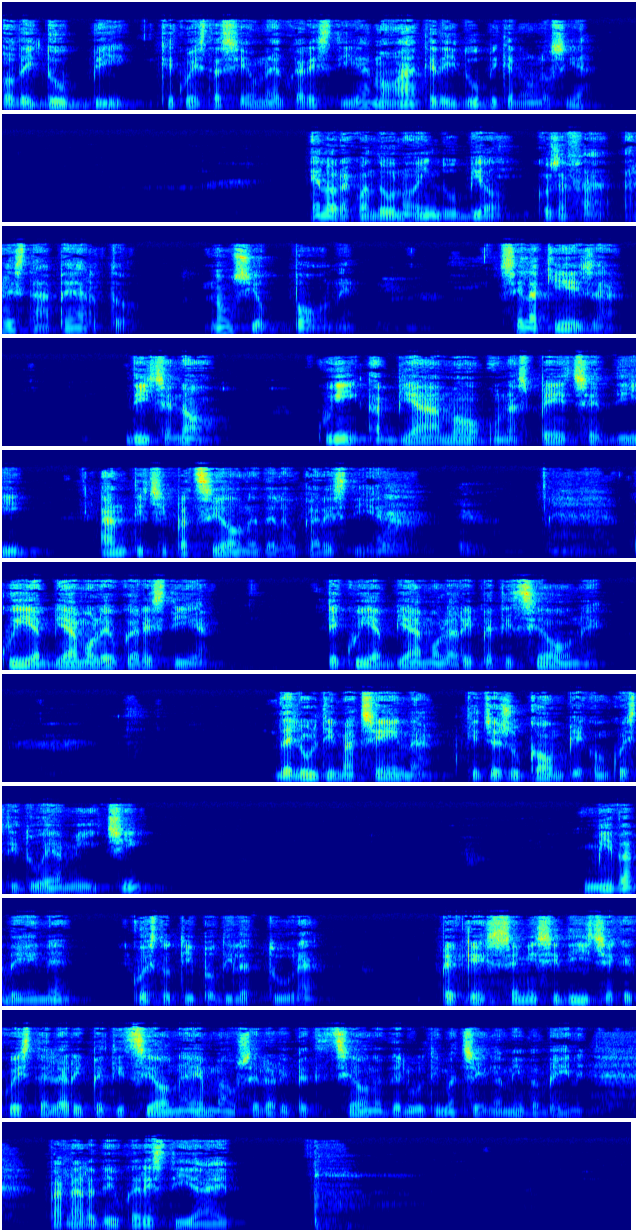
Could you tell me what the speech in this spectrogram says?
Ho dei dubbi che questa sia un'Eucarestia, ma ho anche dei dubbi che non lo sia. E allora quando uno è in dubbio, cosa fa? Resta aperto, non si oppone. Se la Chiesa dice no, qui abbiamo una specie di anticipazione dell'Eucarestia, Qui abbiamo l'Eucarestia e qui abbiamo la ripetizione dell'ultima cena che Gesù compie con questi due amici, mi va bene questo tipo di lettura, perché se mi si dice che questa è la ripetizione, Emmaus è la ripetizione dell'ultima cena, mi va bene. Parlare di Eucaristia è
